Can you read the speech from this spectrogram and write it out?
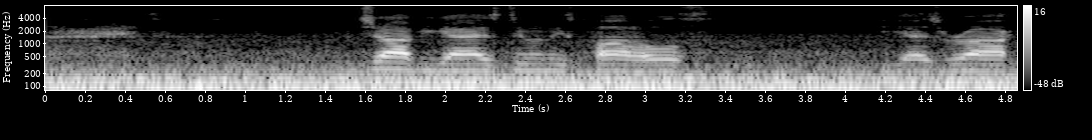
Alright. Good job, you guys, doing these potholes. You guys rock.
